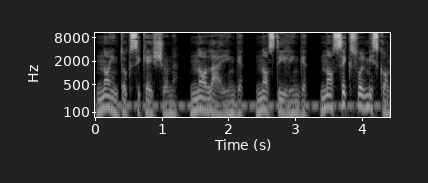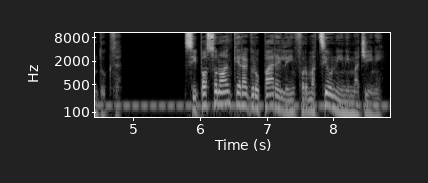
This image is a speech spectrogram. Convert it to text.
no intoxication, no lying, no stealing, no sexual misconduct. Si possono anche raggruppare le informazioni in immagini.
